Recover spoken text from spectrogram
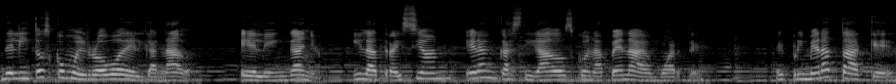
Delitos como el robo del ganado, el engaño y la traición eran castigados con la pena de muerte. El primer ataque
